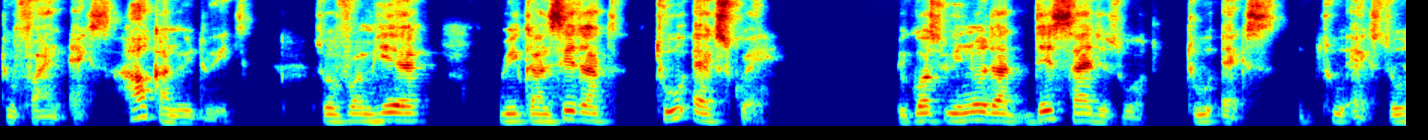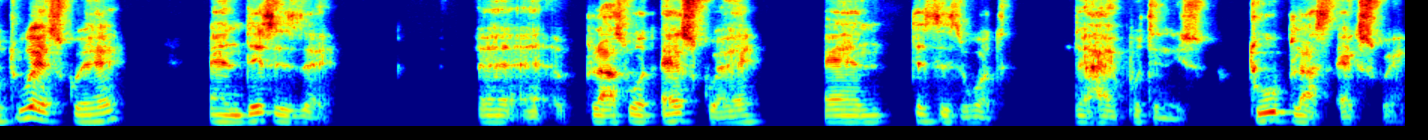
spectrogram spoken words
to find x. How can we do it? So from here, we can say that 2x squared, because we know that this side is what? 2x, 2x. So 2x squared, and this is the uh, plus what x squared, and this is what the hypotenuse, 2 plus x squared.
